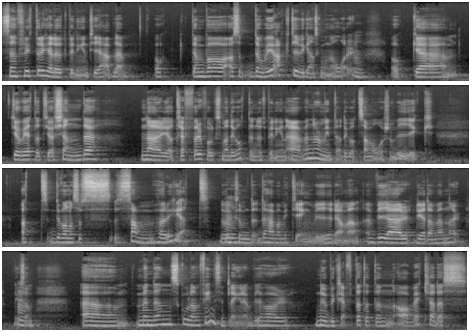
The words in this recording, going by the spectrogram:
sen flyttade hela utbildningen till Gävle. Och den var, alltså, den var ju aktiv i ganska många år. Mm. Och eh, jag vet att jag kände när jag träffade folk som hade gått den utbildningen, även när de inte hade gått samma år som vi gick, att det var någon sorts samhörighet. Det, var Mm. liksom, det här var mitt gäng, vi är redan, vi är redan vänner. Liksom. Ehm, men den skolan finns inte längre. Vi har nu bekräftat att den avvecklades,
